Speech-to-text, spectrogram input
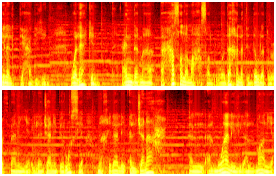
إلى الاتحاديين. ولكن عندما حصل ما حصل ودخلت الدولة العثمانية إلى جانب روسيا من خلال الجناح الموالي لألمانيا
